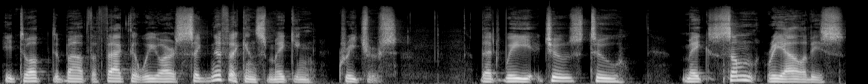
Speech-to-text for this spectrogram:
he talked about the fact that we are significance making creatures, that we choose to make some realities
